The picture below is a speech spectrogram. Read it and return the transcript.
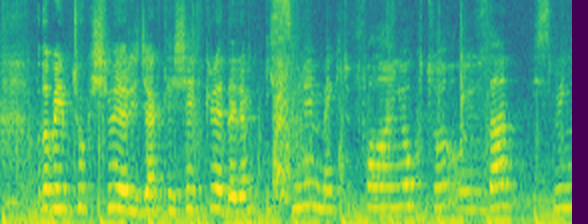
Bu da benim çok işime yarayacak. Teşekkür ederim. İsmi mektup falan yoktu. O yüzden ismin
